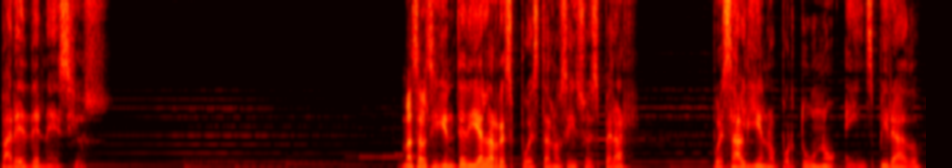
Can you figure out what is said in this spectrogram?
pared de necios. Mas al siguiente día la respuesta no se hizo esperar, pues alguien oportuno e inspirado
